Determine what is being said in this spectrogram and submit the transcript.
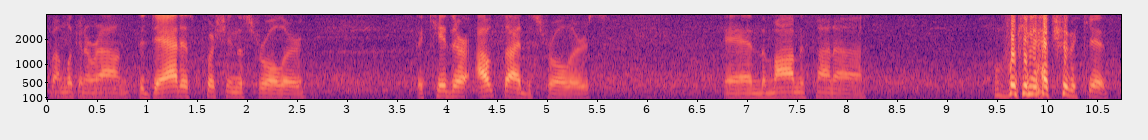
if I'm looking around, the dad is pushing the stroller, the kids are outside the strollers, and the mom is kind of looking after the kids.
